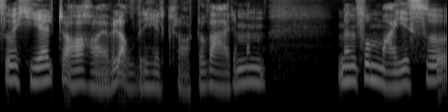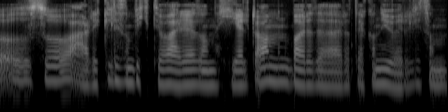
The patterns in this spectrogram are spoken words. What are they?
så helt av har jeg vel aldri helt klart å være, men men for meg så, så, er det ikke liksom viktig å være sånn helt av, men bare det der at jeg kan gjøre liksom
